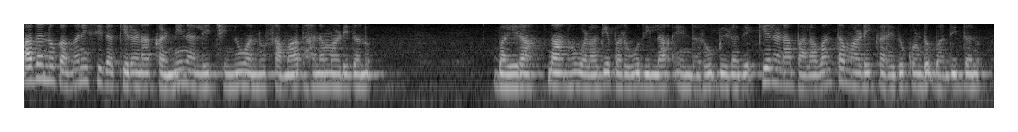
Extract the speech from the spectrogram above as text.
ಅದನ್ನು ಗಮನಿಸಿದ ಕಿರಣ ಕಣ್ಣಿನಲ್ಲಿ ಚಿನ್ನುವನ್ನು ಸಮಾಧಾನ ಮಾಡಿದನು. ಬೈರ, ನಾನು ಒಳಗೆ ಬರುವುದಿಲ್ಲ ಎಂದರು ಬಿಡದೆ. ಕಿರಣ ಬಲವಂತ ಮಾಡಿ ಕರೆದುಕೊಂಡು ಬಂದಿದ್ದನು.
